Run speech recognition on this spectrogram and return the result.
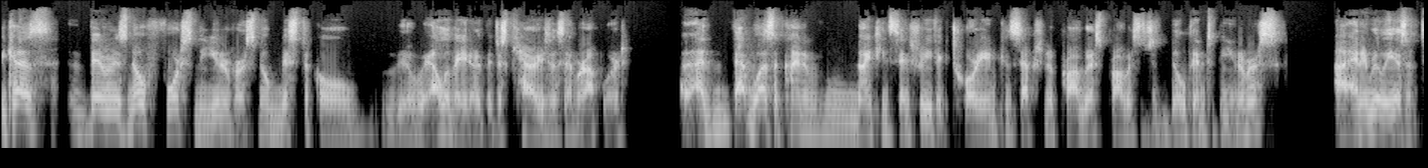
because there is no force in the universe, no mystical you know, elevator that just carries us ever upward. Uh, that was a kind of 19th century Victorian conception of progress. Progress is just built into the universe. Uh, and it really isn't.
